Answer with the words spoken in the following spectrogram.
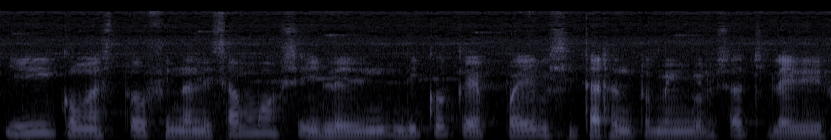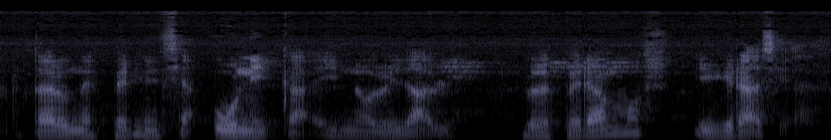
Y con esto finalizamos y le indico que puede visitar Santo Domingo de los y disfrutar una experiencia única, inolvidable. Lo esperamos y gracias.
